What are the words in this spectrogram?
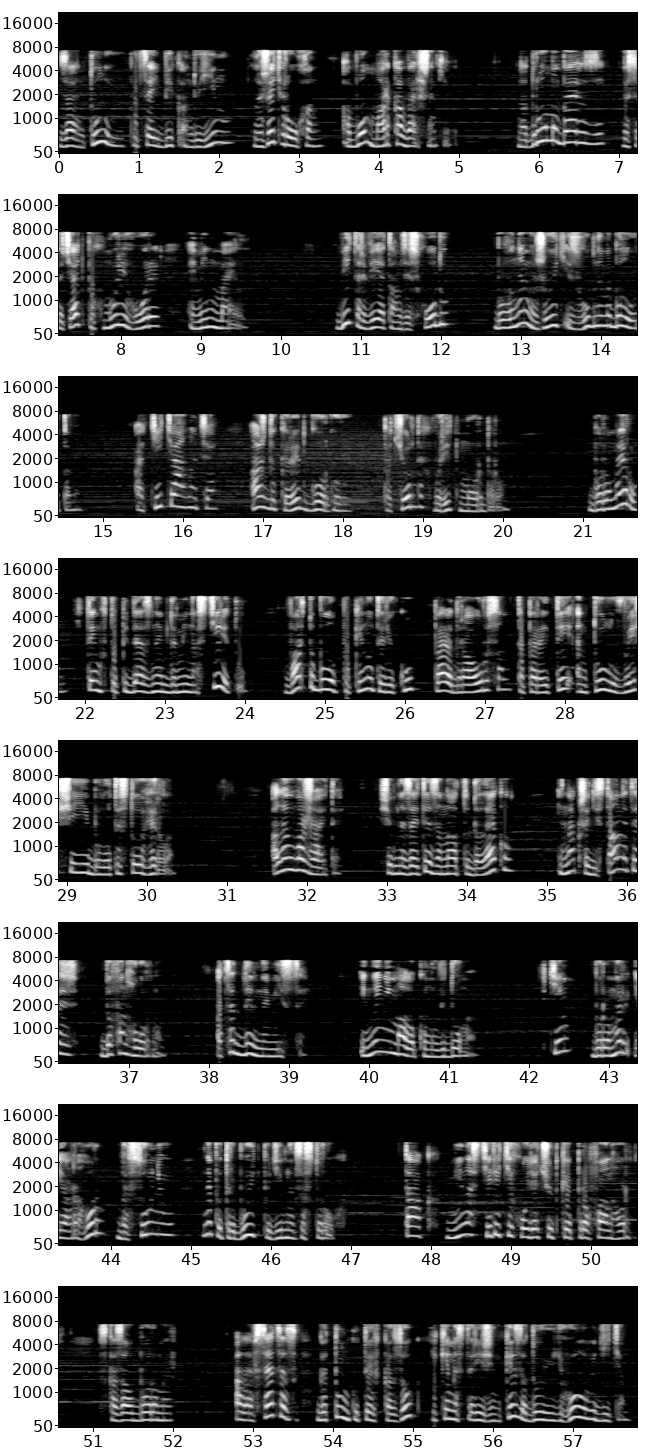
За Ентвою по цей бік Андуїну лежить Рохан або Марка Вершників. На другому березі височать похмурі гори Емін Муїл. Вітер віє там зі сходу, бо вони межують із згубними болотами, а ті тягнуться аж до Кіріт Горгору та чорних воріт Мордору. Боромиру й тим, хто піде з ним до Мінас-Тіріту, варто було покинути ріку перед Раурусом та перейти ентулу вище її болотистого гирла. Але вважайте, щоб не зайти занадто далеко, інакше дістанетесь до Фангорну, а це дивне місце, і нині мало кому відоме. Втім, Боромир і Арагорн, без сумніву, не потребують подібних засторог. Так, в Мінас-Тіріті ходять чутки про Фангорн, сказав Боромир. Але все це з гатунку тих казок, якими старі жінки задують голови дітям.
